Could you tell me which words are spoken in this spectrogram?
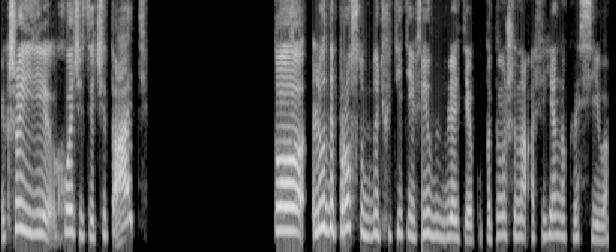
якщо її хочеться читати, то люди просто будуть хотіти її в свою бібліотеку, тому що вона офігенно красива.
